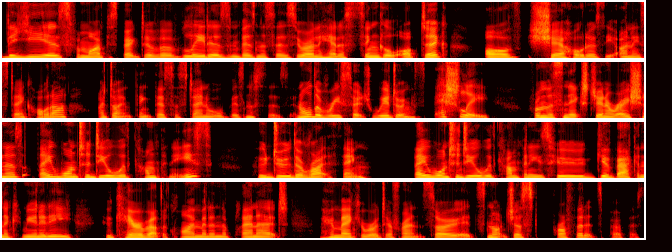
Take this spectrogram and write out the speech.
the years, from my perspective, of leaders and businesses who only had a single optic of shareholders, the only stakeholder, I don't think they're sustainable businesses. And all the research we're doing, especially from this next generation, is they want to deal with companies who do the right thing. They want to deal with companies who give back in the community, who care about the climate and the planet, who make a real difference. So it's not just profit, it's purpose.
